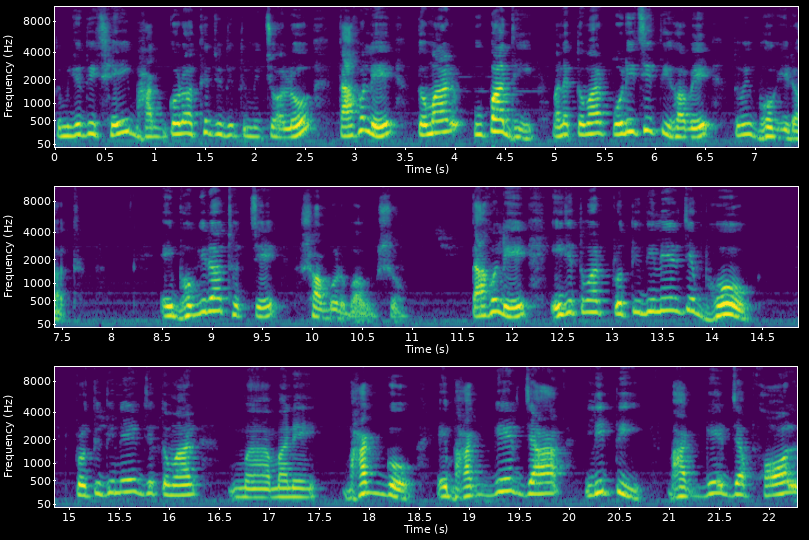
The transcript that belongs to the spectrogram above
তুমি যদি সেই ভাগ্যরথে যদি তুমি চলো, তাহলে তোমার উপাধি মানে তোমার পরিচিতি হবে তুমি ভগীরথ। এই ভগীরথ হচ্ছে সগর বংশ। তাহলে এই যে তোমার প্রতিদিনের যে ভোগ, প্রতিদিনের যে তোমার মানে ভাগ্য, এই ভাগ্যের যা লিপি ভাগ্যের যা ফল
